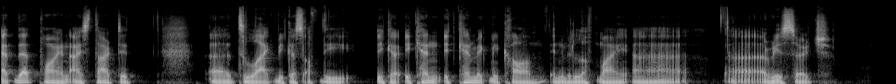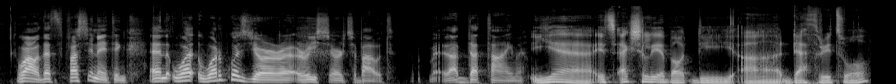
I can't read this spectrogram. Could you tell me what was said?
at that point I started uh, to like because of the it can, it can it can make me calm in the middle of my uh, uh research. Wow, that's fascinating. And what what was your uh, research about at that time? Yeah, it's actually about the uh, death ritual.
